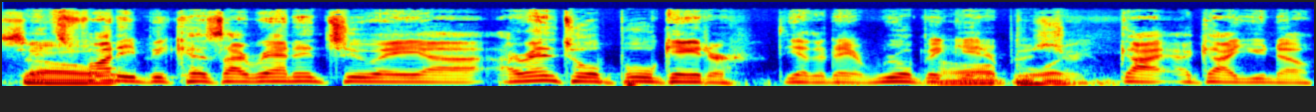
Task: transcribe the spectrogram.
So it's funny because I ran into a uh, I ran into a bull gator the other day, a real big Oh, gator boy. booster guy, a guy you know,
